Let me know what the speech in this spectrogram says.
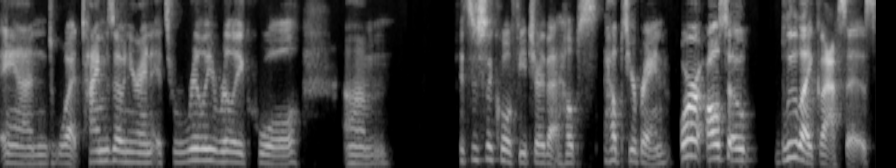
and what time zone you're in. It's really, really cool. Um, it's just a cool feature that helps helps your brain. Or also blue light glasses.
